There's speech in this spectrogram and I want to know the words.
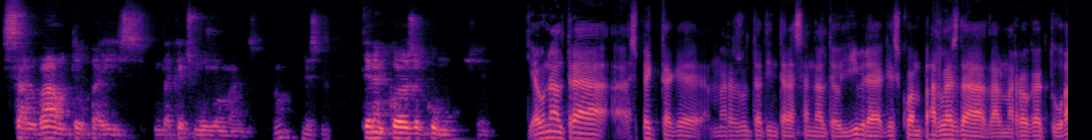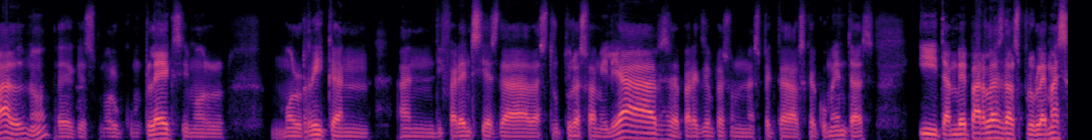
salvar el teu país d'aquests musulmans. No? Tenen coses en comú. Sí. Hi ha un altre aspecte que m'ha resultat interessant del teu llibre, que és quan parles de, del Marroc actual, no? eh, que és molt complex i molt, molt ric en, en diferències d'estructures de, familiars, eh, per exemple, és un aspecte dels que comentes, i també parles dels problemes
